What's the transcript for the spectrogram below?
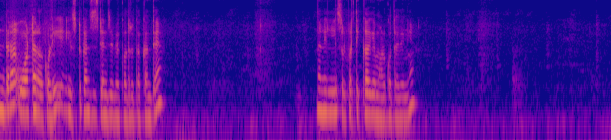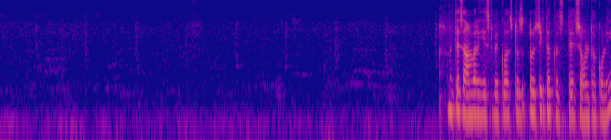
ನಂತರ ವಾಟರ್ ಹಾಕ್ಕೊಳ್ಳಿ ಎಷ್ಟು ಕನ್ಸಿಸ್ಟೆನ್ಸಿ ಬೇಕು ಅದ್ರ ತಕ್ಕಂತೆ. ನಾನಿಲ್ಲಿ ಸ್ವಲ್ಪ ತಿಕ್ಕಾಗೆ ಮಾಡ್ಕೋತಾ ಇದ್ದೀನಿ. ಮತ್ತು ಸಾಂಬಾರಿಗೆ ಎಷ್ಟು ಬೇಕೋ ಅಷ್ಟು ರುಚಿಗೆ ತಕ್ಕಷ್ಟೇ ಸಾಲ್ಟ್ ಹಾಕ್ಕೊಳ್ಳಿ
